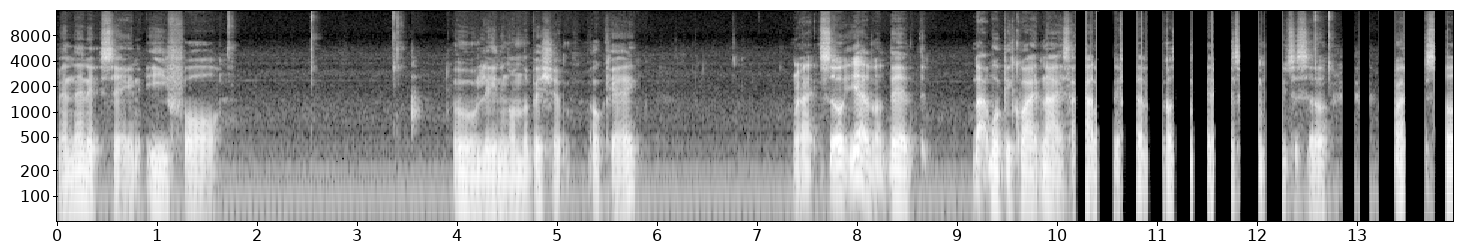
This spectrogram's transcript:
And then it's saying e4. Oh, leaning on the bishop. Okay. Right. So yeah, that would be quite nice. I can't go any further because it's a computer. So, right. So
